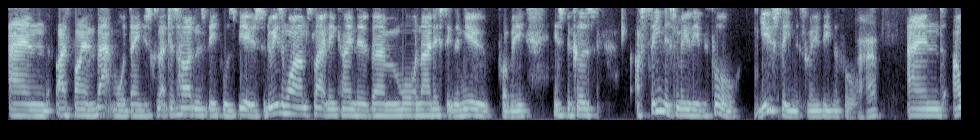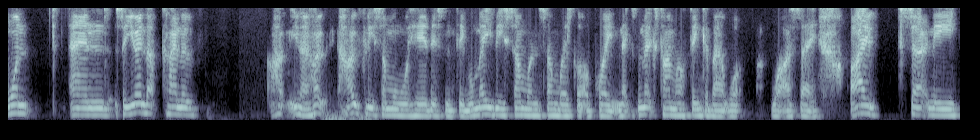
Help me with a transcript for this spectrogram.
And I find that more dangerous because that just hardens people's views. So the reason why I'm slightly kind of um, more nihilistic than you probably is because I've seen this movie before. You've seen this movie before, Uh-huh. and I want, and so you end up kind of, you know, ho- hopefully someone will hear this and think, well, maybe someone somewhere's got a point. Next next time I'll think about what what I say. I've certainly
